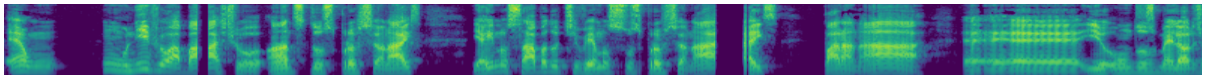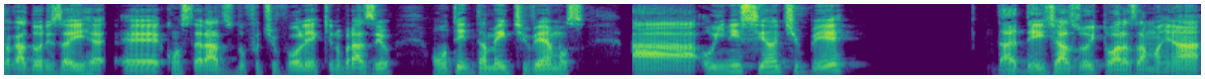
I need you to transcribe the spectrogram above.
é um, um nível abaixo antes dos profissionais. E aí no sábado tivemos os profissionais, Paraná, é, é, é, e um dos melhores jogadores aí é, considerados do futebol aqui no Brasil. Ontem também tivemos a, o iniciante B, da, desde as 8 horas da manhã,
